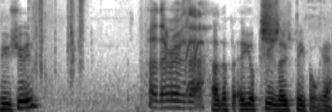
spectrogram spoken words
Who you shooting? oh, they're over there. At the, you're shooting those people, yeah.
